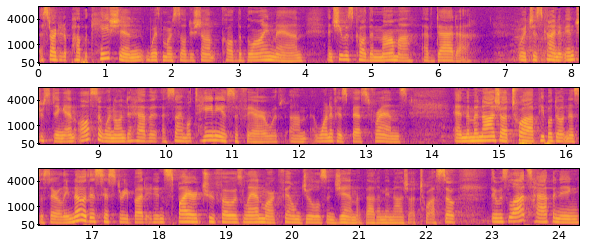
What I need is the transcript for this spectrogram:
uh, started a publication with Marcel Duchamp called The Blind Man, and she was called the Mama of Dada, which is kind of interesting, and also went on to have a, a simultaneous affair with um, one of his best friends. And the menage a trois, people don't necessarily know this history, but it inspired Truffaut's landmark film Jules and Jim about a menage a trois. So there was lots happening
